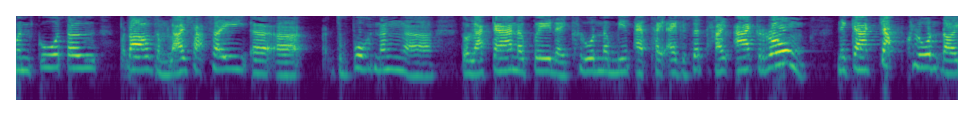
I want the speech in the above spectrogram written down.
មិនគួរទៅផ្ដាល់ចម្លើយសាក់សីចំពោះនឹងតុលាការនៅពេលដែលខ្លួននៅមានអភ័យឯកសិទ្ធិហើយអាចរងនៃការចាប់ខ្លួនដោយ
